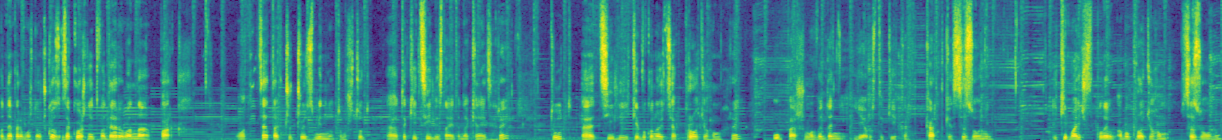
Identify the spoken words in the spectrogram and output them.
Одне переможне очко за кожні два дерева на парках. От, це так чуть-чуть змінно, тому що тут е, такі цілі, знаєте, на кінець гри. Тут е, цілі, які виконуються протягом гри у першому виданні. Є ось такі кар- картки сезонів, які мають вплив або протягом сезону,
